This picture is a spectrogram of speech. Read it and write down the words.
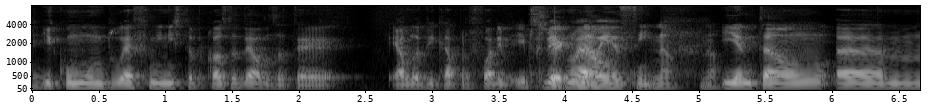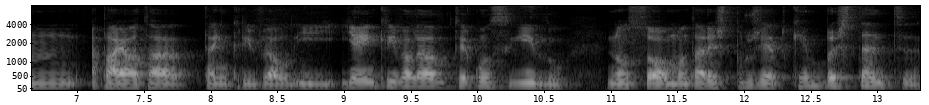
e que o mundo é feminista por causa delas. Até ela vir cá para fora e, perceber que não é bem assim. Não, não. E então, hum, apá, ela está tá incrível e, e é incrível ela ter conseguido não só montar este projeto que é bastante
